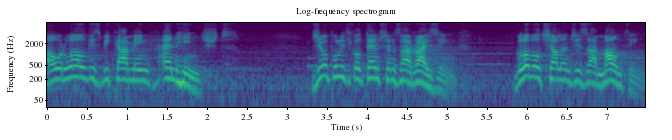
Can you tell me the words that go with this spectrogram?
Our world is becoming unhinged. Geopolitical tensions are rising, global challenges are mounting,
